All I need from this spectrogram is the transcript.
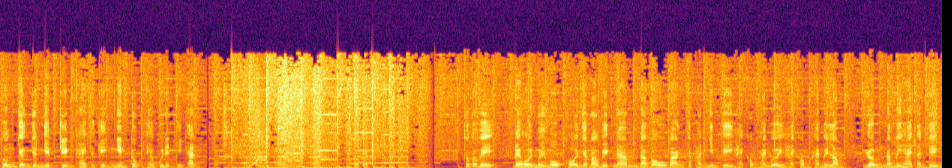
hướng dẫn doanh nghiệp triển khai thực hiện nghiêm túc theo quy định hiện hành. Thưa quý vị, Đại hội 11 Hội Nhà báo Việt Nam đã bầu ban chấp hành nhiệm kỳ 2020-2025 gồm 52 thành viên.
